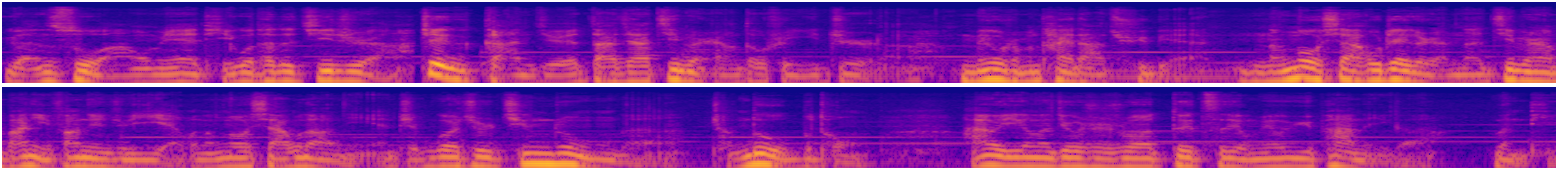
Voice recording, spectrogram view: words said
元素啊，我们也提过它的机制啊，这个感觉大家基本上都是一致的，没有什么太大区别。能够吓唬这个人呢，基本上把你放进去也不能够吓唬到你，只不过就是轻重的程度不同。还有一个呢，就是说对此有没有预判的一个问题。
